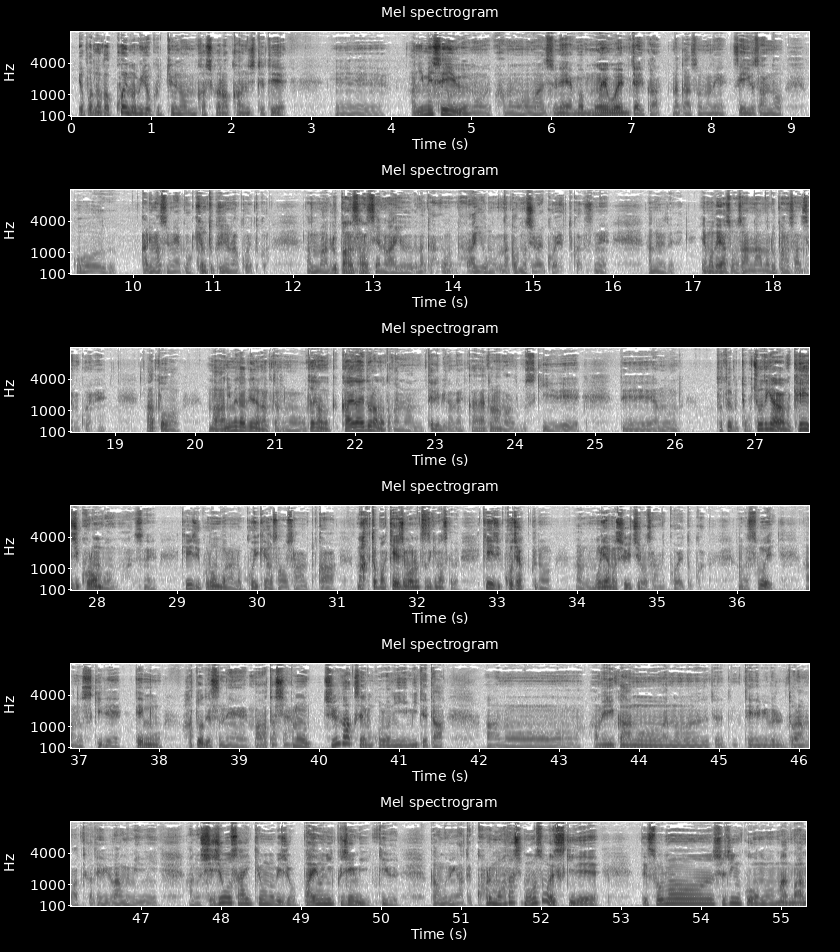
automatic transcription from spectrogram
やっぱなんか声の魅力っていうのを昔から感じてて、えーアニメ声優の、あのあれですね、まあ、萌え声みたいか、なんかそのね、声優さんの、こう、ありますよね、こう、キュンとくるような声とか、あの、まあ、ルパン三世のああいう、なんか、ああいう、なんか面白い声とかですね、あの、山田康夫さんのあの、ルパン三世の声ね。あと、まあ、アニメだけじゃなくて、その、私あの、海外ドラマとかも、あのテレビのね、海外ドラマも好きで、で、あの、例えば特徴的なのは、あの、刑事コロンボなんですね。刑事コロンボのあの、小池康夫さんとか、まあ、あと、まあ、刑事物続きますけど、刑事コジャックの、あの、森山修一郎さんの声とか、なんかすごい、あの、好きで、でも、あとですね、まあ、私、あの、中学生の頃に見てた、あのーアメリカの、あの、テレビドラマっていうかテレビ番組に、あの、史上最強の美女、バイオニック・ジェミーっていう番組があって、これも私ものすごい好きで、で、その主人公の、まあ、まあ、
